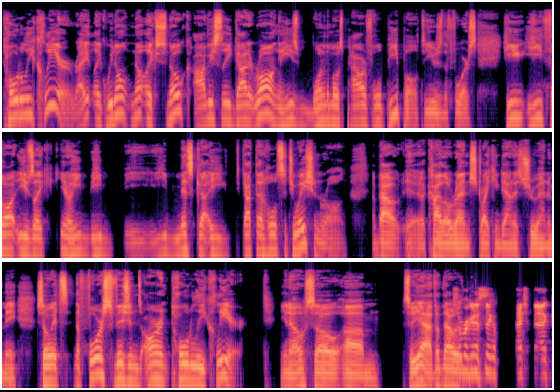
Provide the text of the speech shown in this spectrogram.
totally clear, right? Like we don't know. Like Snoke obviously got it wrong, and he's one of the most powerful people to use the Force. He he thought he was like you know he he he misgot he got that whole situation wrong about uh, Kylo Ren striking down his true enemy. So it's the Force visions aren't totally clear, you know. So um, so yeah, I thought that was so we're gonna see like a flashback.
